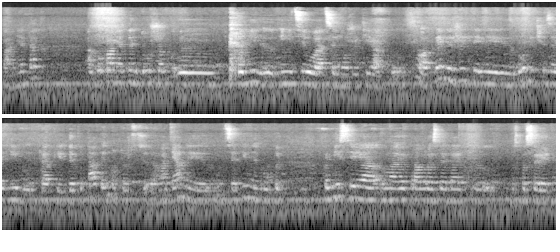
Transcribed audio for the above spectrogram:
пам'яток або пам'ятних дошок. Е, Вони ініціювати можуть як ну, окремі жителі, родичі загиблих, так і депутати, ну тобто громадяни, ініціативні групи. Комісія має право розглядати безпосередньо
